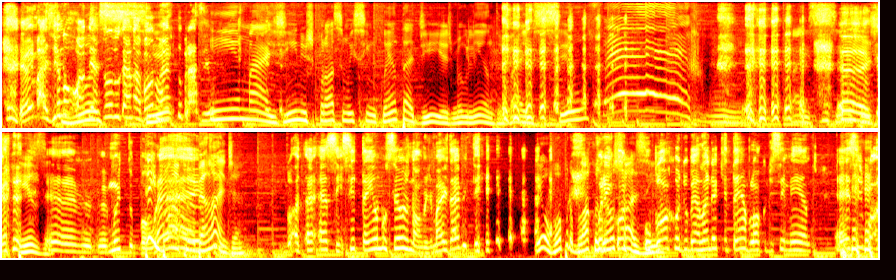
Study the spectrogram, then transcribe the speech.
Eu imagino a abertura do carnaval no resto do Brasil. Imagine os próximos 50 dias, meu lindo. Vai ser um ferro. Vai ser uma Ai, cara. tristeza. É, meu Deus, muito bom. Tem é, bloco em Uberlândia? É, é assim, se tem, eu não sei os nomes, mas deve ter. Eu vou pro bloco Por não enquanto, sozinho. o bloco de Uberlândia que tem é bloco de cimento. É esse bloco.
